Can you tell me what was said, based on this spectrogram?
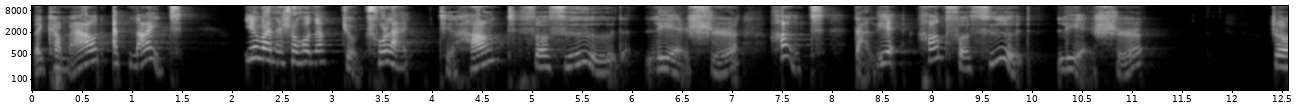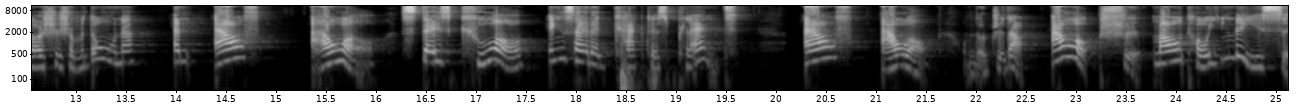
They come out at night。夜晚的时候呢就出来 to hunt for food，猎食。Hunt 打猎，hunt for food 猎食。这是什么动物呢？An elf owl stays cool inside a cactus plant. Elf owl，我们都知道，owl 是猫头鹰的意思，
